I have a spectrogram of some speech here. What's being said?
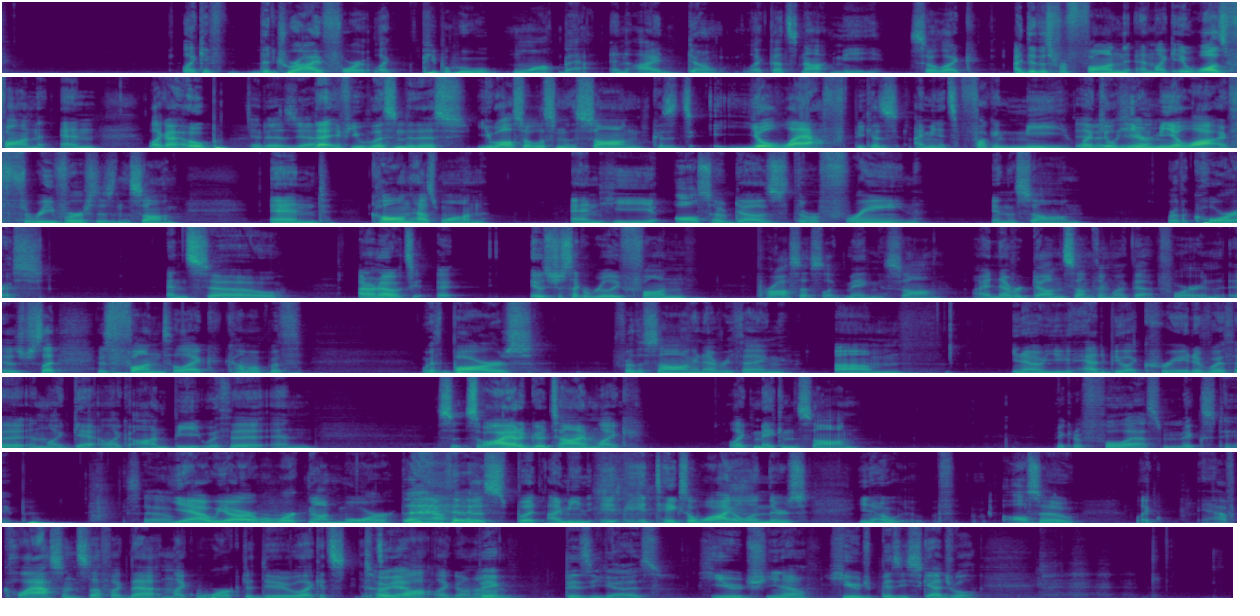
like if the drive for it like people who want that and I don't. Like that's not me. So like I did this for fun and like it was fun and like I hope It is, yeah. that if you listen to this you also listen to the song because it's you'll laugh because I mean it's fucking me. Like It- you'll hear yeah. me a lot I have three verses in the song. And Colin has one and he also does the refrain in the song or the chorus. And so i don't know it's it, it was just like a really fun process like making a song i had never done something like that before and it was just like it was fun to like come up with with bars for the song and everything um you know you had to be like creative with it and like get like on beat with it and so, so i had a good time like like making the song Making a full ass mixtape. So Yeah, we are. We're working on more after this, but I mean, it, it takes a while, and there's, you know, also like have class and stuff like that, and like work to do. Like it's it's Oh, a yeah. lot like going big on. Big busy guys. huge, you know, huge busy schedule.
